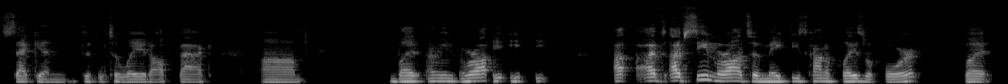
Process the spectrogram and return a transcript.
second to to lay it off back. Um, but I mean, Morata, he, he, he, I, I've I've seen Morata make these kind of plays before, but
